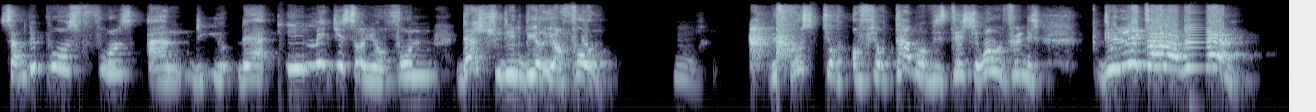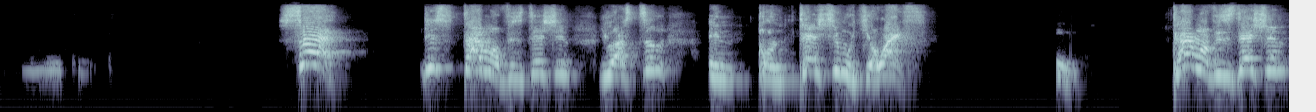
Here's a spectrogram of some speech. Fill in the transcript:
Some people's phones are, there are images on your phone that shouldn't be on your phone. Hmm. Because of, of your time of visitation, when we finish, delete all of them. Sir, this time of visitation, you are still in contention with your wife. Time of visitation,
